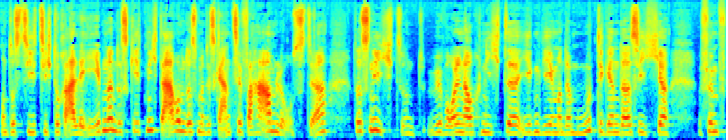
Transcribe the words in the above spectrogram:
Und das zieht sich durch alle Ebenen. Das geht nicht darum, dass man das Ganze verharmlost. Ja? Das nicht. Und wir wollen auch nicht irgendjemand ermutigen, da sich fünf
